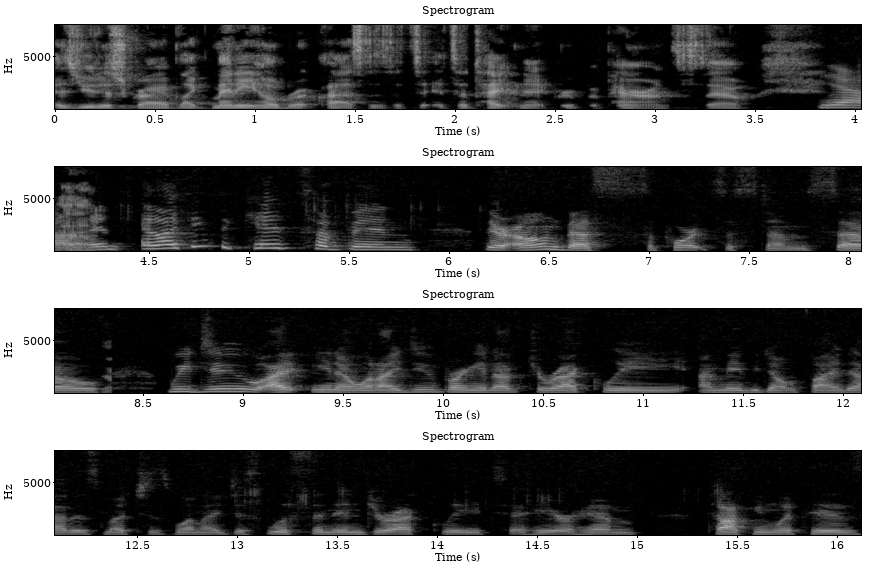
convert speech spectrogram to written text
as you described, like many Hillbrook classes, it's, it's a tight knit group of parents. So, yeah. Um, and, and I think the kids have been their own best support system. So, we do i you know when i do bring it up directly i maybe don't find out as much as when i just listen indirectly to hear him talking with his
